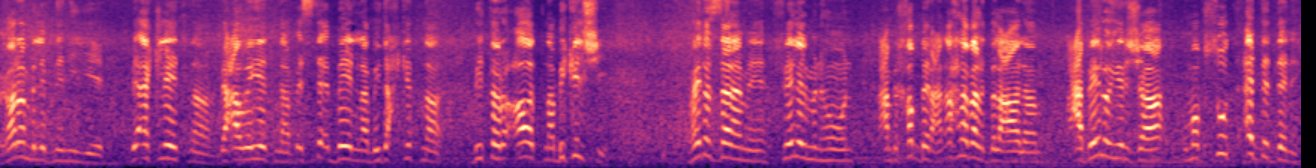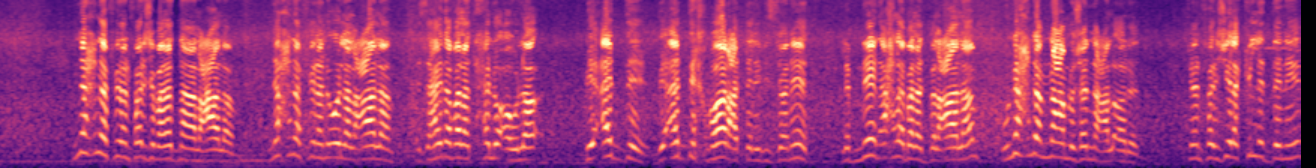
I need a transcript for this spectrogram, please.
انغرم باللبنانية بأكلاتنا بعوايدنا باستقبالنا بضحكتنا بطرقاتنا بكل شيء. وهيدا الزلمة فالل من هون عم بخبر عن أحلى بلد بالعالم عباله يرجع ومبسوط قد الدنيا. نحن فينا نفرجي بلدنا على العالم نحن فينا نقول للعالم إذا هيدا بلد حلو أو لا. بيأدي بيأدي أخبار على التلفزيونات. لبنان أحلى بلد بالعالم ونحن بنعمله جنة على الأرض. فينا نفرجي لها كل الدنيا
